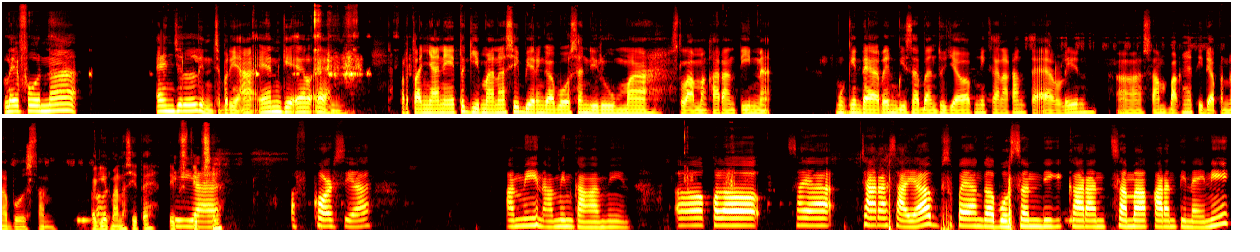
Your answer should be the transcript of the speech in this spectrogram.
Levona Angelin seperti A N G L N. Pertanyaannya itu gimana sih biar nggak bosan di rumah selama karantina? Mungkin Teh Erlin bisa bantu jawab nih karena kan Teh Erlin eh, sampaknya tidak pernah bosan. Bagaimana sih Teh tips-tipsnya? Iya, of course ya. Amin, amin Kang Amin. Eh, kalau saya cara saya supaya nggak bosen di karan sama karantina ini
